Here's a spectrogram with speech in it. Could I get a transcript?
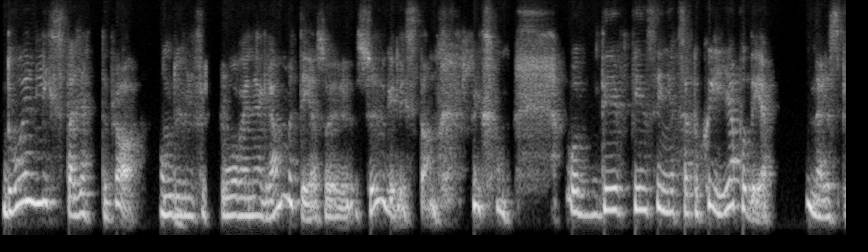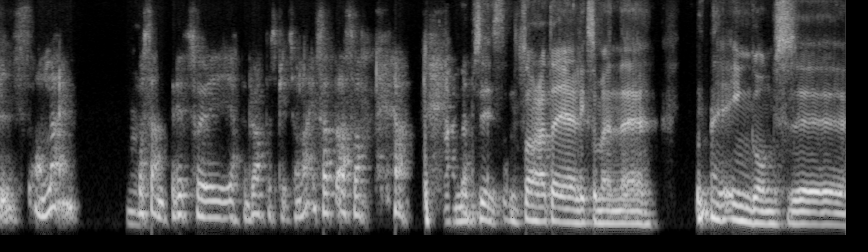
då är en lista jättebra. Om du vill förstå vad enneagrammet är så suger listan. Liksom. Och det finns inget sätt att skilja på det när det sprids online. Mm. Och samtidigt så är det jättebra att det sprids online. Så att, alltså, ja. ja precis, snarare att det är liksom en eh, ingångs, eh,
